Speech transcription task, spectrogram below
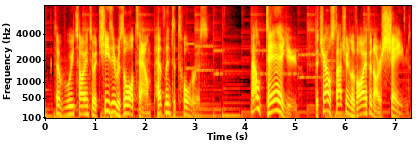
You turned Wutai into a cheesy resort town, peddling to tourists. How dare you! The Chao statue and Leviathan are ashamed.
